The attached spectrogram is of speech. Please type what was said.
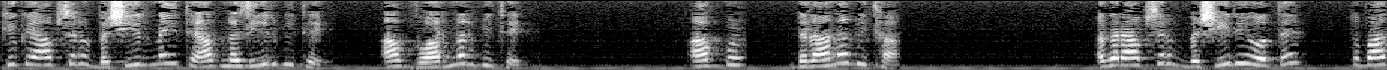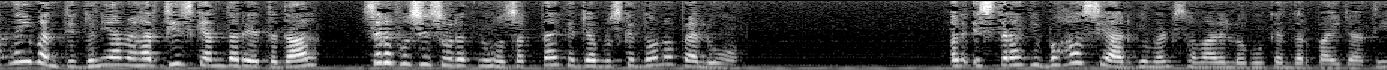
کیونکہ آپ صرف بشیر نہیں تھے، آپ نذیر بھی تھے، آپ وارنر بھی تھے۔ آپ کو ڈرانا بھی تھا۔ اگر آپ صرف بشیر ہی ہوتے تو بات نہیں بنتی۔ دنیا میں ہر چیز کے اندر اعتدال صرف اسی صورت میں ہو سکتا ہے کہ جب اس کے دونوں پہلو ہوں۔ اور اس طرح کی بہت سی آرگیومنٹ ہمارے لوگوں کے اندر پائی جاتی۔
